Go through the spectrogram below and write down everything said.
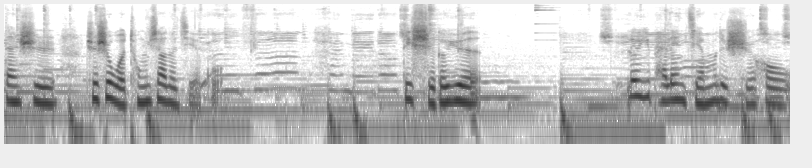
但是这是我通宵的结果。第十个月，六一排练节目的时候，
